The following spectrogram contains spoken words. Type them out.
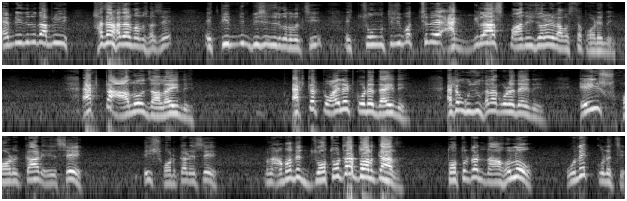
এমনি দিনও তো আপনি হাজার হাজার মানুষ আছে। এই তিন দিন বিশেষ দিনের কথা বলছি, এই চৌত্রিশ বছরে এক গ্লাস পানি জলের ব্যবস্থা করেনি একটা আলো জ্বালায়নি একটা টয়লেট করে দেয়নি একটা উজুখানা করে দেয়নি এই সরকার এসে, এই সরকার এসে মানে আমাদের যতটা দরকার, ততটা না হলেও অনেক করেছে।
